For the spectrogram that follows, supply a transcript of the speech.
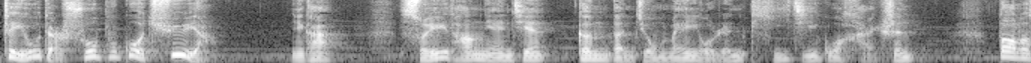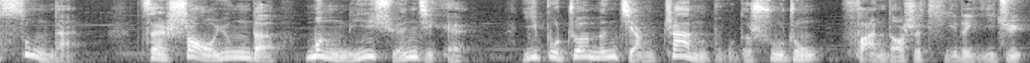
这有点说不过去呀！你看，隋唐年间根本就没有人提及过海参，到了宋代，在邵雍的《梦林玄解》一部专门讲占卜的书中，反倒是提了一句，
